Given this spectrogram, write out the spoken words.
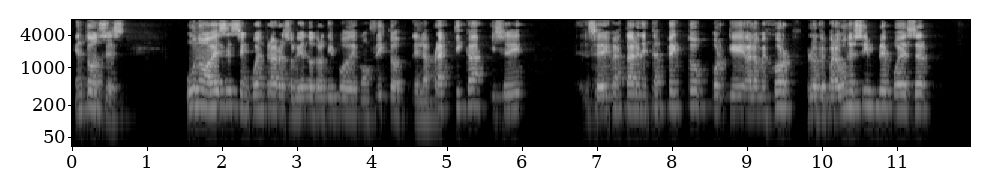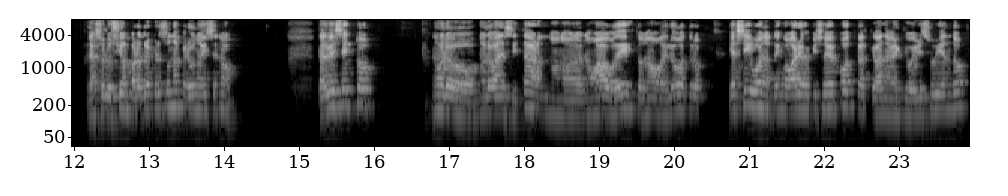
Entonces, uno a veces se encuentra resolviendo otro tipo de conflictos de la práctica y se, se deja estar en este aspecto porque a lo mejor lo que para uno es simple puede ser la solución para otra persona, pero uno dice no. Tal vez esto no lo, no lo va a necesitar, no, no, no hago de esto, no hago del otro. Y así, bueno, tengo varios episodios de podcast que van a ver que voy a ir subiendo,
